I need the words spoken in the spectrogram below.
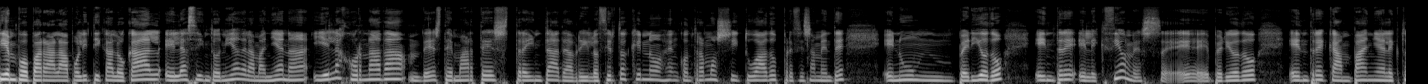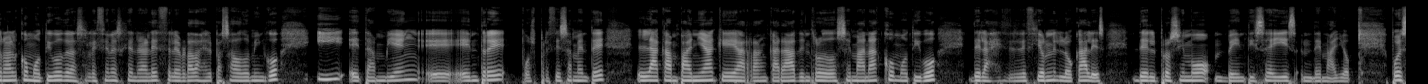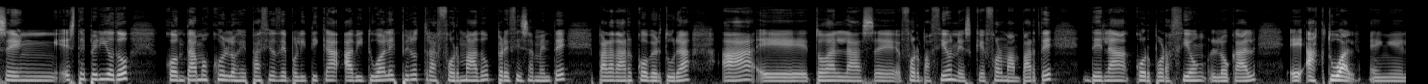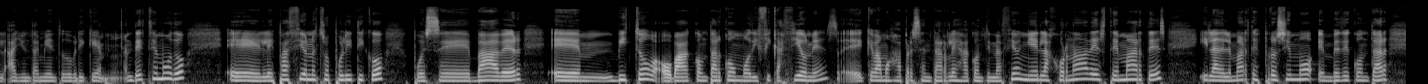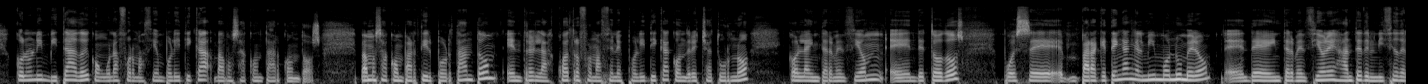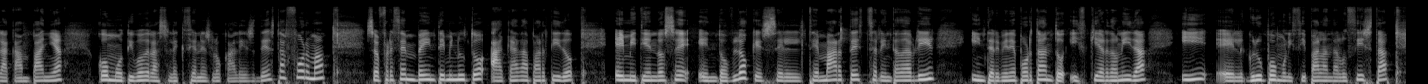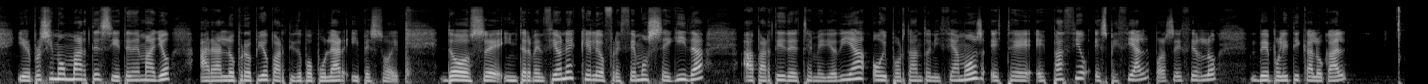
Tiempo para la política local en la sintonía de la mañana y en la jornada de este martes 30 de abril. Lo cierto es que nos encontramos situados precisamente en un periodo entre elecciones, eh, periodo entre campaña electoral con motivo de las elecciones generales celebradas el pasado domingo y eh, también eh, entre, pues precisamente, la campaña que arrancará dentro de dos semanas con motivo de las elecciones locales del próximo 26 de mayo. Pues en este periodo contamos con los espacios de política habituales, pero transformados precisamente para dar cobertura a eh, todas las eh, formaciones que forman parte de la corporación local eh, actual en el Ayuntamiento de Ubrique. De este modo, el espacio de nuestros políticos pues va a haber visto o va a contar con modificaciones que vamos a presentarles a continuación. Y en la jornada de este martes y la del martes próximo, en vez de contar con un invitado y con una formación política, vamos a contar con dos. Vamos a compartir, por tanto, entre las cuatro formaciones políticas con derecho a turno, con la intervención eh, de todos, pues eh, para que tengan el mismo número eh, de intervenciones antes del inicio de la campaña con motivo de las elecciones locales. De esta forma, se ofrecen 20 minutos a cada partido, emitiéndose en dos bloques. Este martes 30 de abril interviene, por tanto, Izquierda Unida y el Grupo Municipal Andalucista, y el próximo martes 7 de mayo harán lo propio Partido Popular y PSOE. Dos intervenciones que le ofrecemos seguida a partir de este mediodía. Hoy, por tanto, iniciamos este espacio especial, por así decirlo, de política local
